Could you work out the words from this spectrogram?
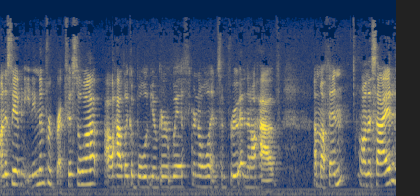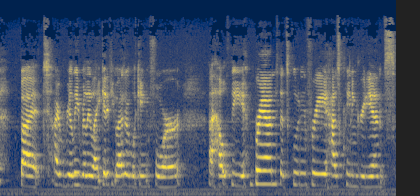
Honestly, I've been eating them for breakfast a lot. I'll have like a bowl of yogurt with granola and some fruit and then I'll have a muffin on the side. But I really, really like it if you guys are looking for a healthy brand that's gluten-free, has clean ingredients.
